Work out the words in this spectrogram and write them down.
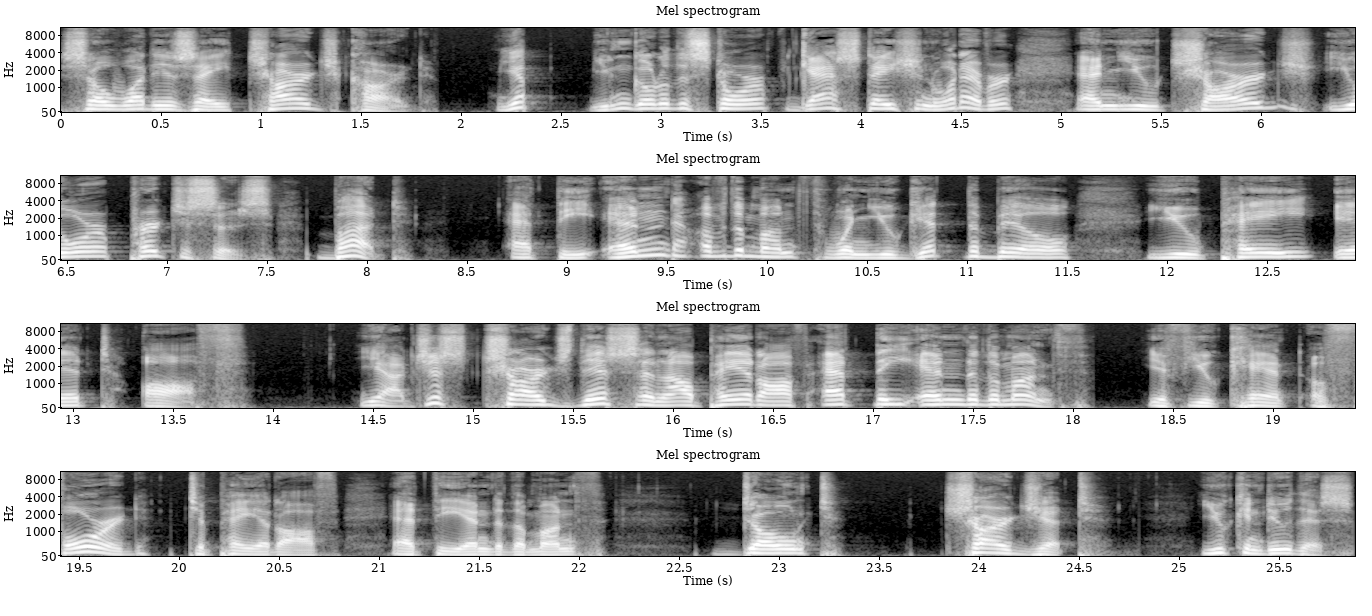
So what is a charge card? You can go to the store, gas station, whatever, and you charge your purchases. But at the end of the month, when you get the bill, you pay it off. Yeah, just charge this and I'll pay it off at the end of the month. If you can't afford to pay it off at the end of the month, don't charge it. You can do this.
